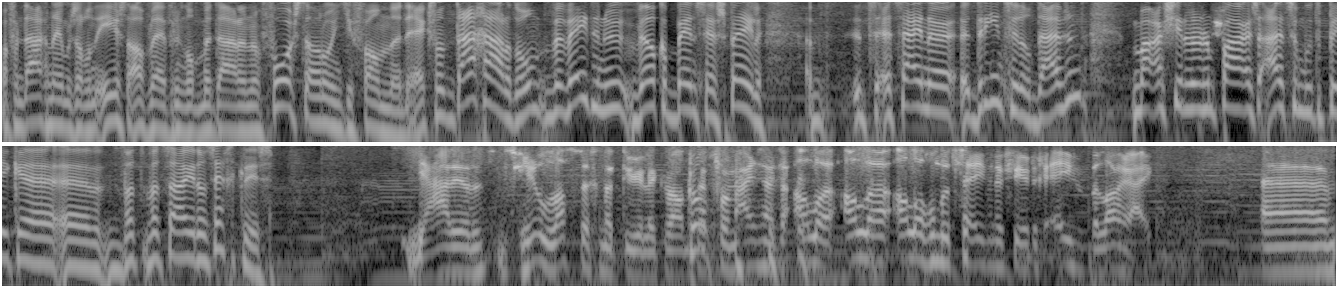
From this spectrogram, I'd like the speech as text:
Maar vandaag nemen ze al een eerste aflevering op met daarin een voorstelrondje van eh, de acts. Want daar gaat het om. We weten nu welke bands er spelen. Eh, Het, het zijn er 23.000. Maar als je er een paar eens uit zou moeten pikken, eh, wat, wat zou je dan zeggen, Chris? Ja, dat is heel lastig natuurlijk. Want Klopt. voor mij zijn ze alle, alle, alle 147 even belangrijk. Ehm,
